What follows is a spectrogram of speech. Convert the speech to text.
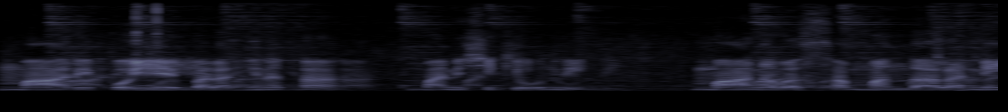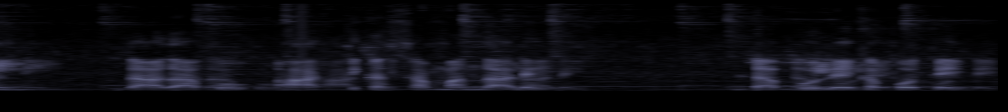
మారిపోయే బలహీనత మనిషికి ఉంది. మానవ సంబంధాలన్నీ దాదాపు ఆర్థిక సంబంధాలే. డబ్బు లేకపోతే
